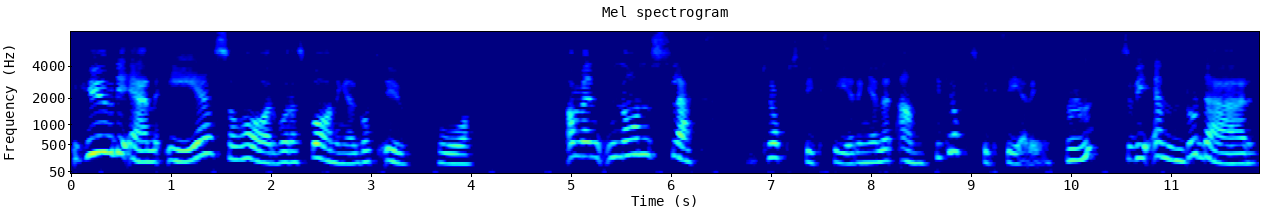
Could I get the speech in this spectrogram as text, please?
hur det än är så har våra spaningar gått ut på ja, men någon slags kroppsfixering eller antikroppsfixering. Mm. Så vi är ändå där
